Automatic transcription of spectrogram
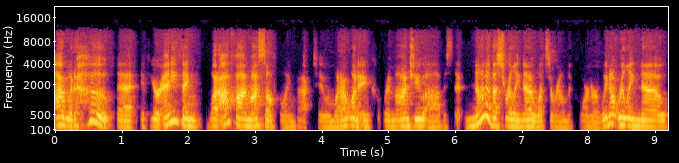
I would hope that if you're anything, what I find myself going back to and what I want to inc- remind you of is that none of us really know what's around the corner. We don't really know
